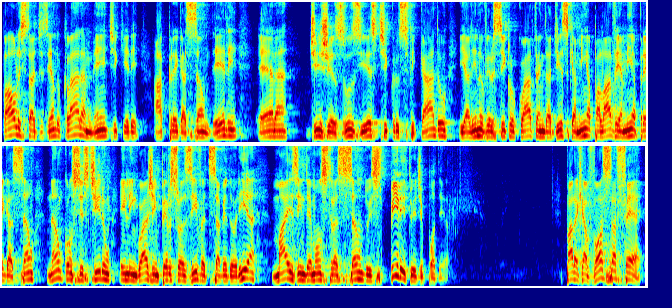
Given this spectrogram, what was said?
Paulo está dizendo claramente que ele, a pregação dele era de Jesus e este crucificado, e ali no versículo 4 ainda diz que a minha palavra e a minha pregação não consistiram em linguagem persuasiva de sabedoria, mas em demonstração do Espírito e de poder. Para que a vossa fé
